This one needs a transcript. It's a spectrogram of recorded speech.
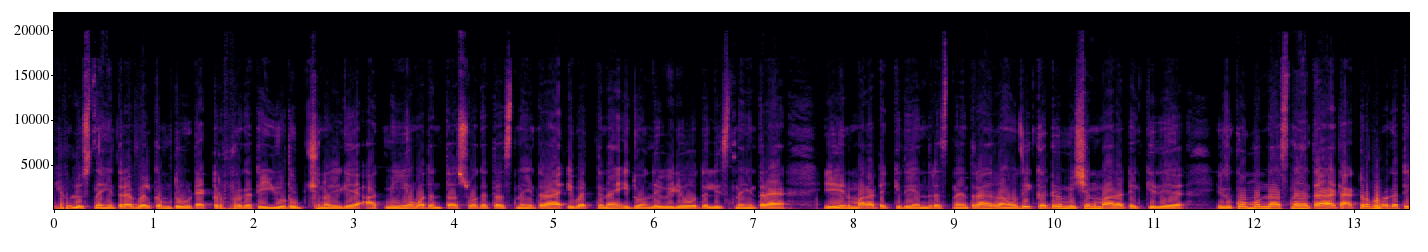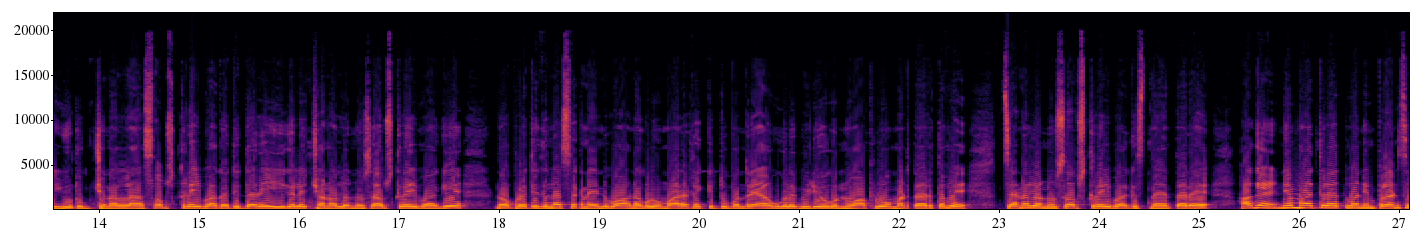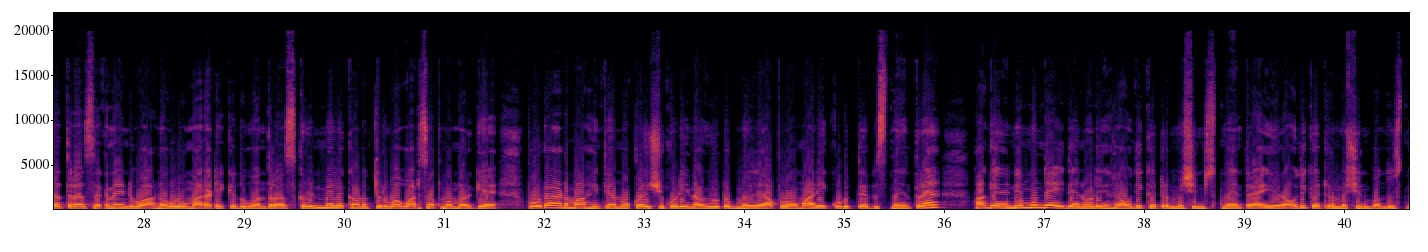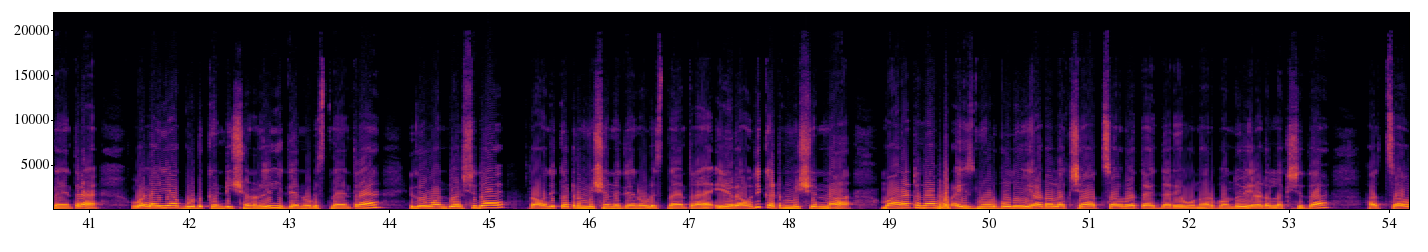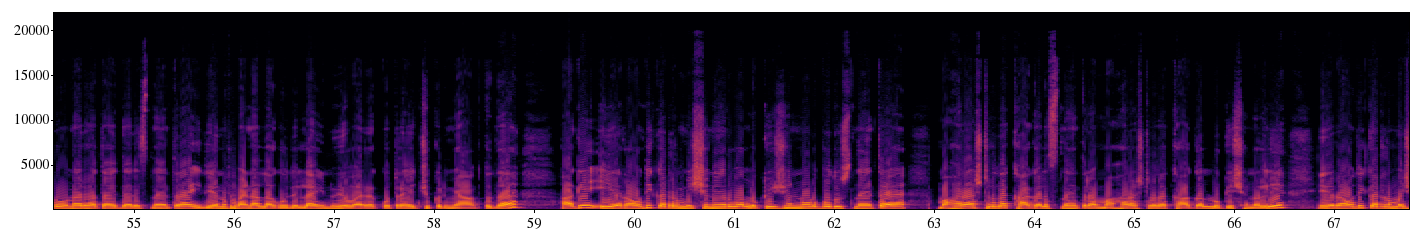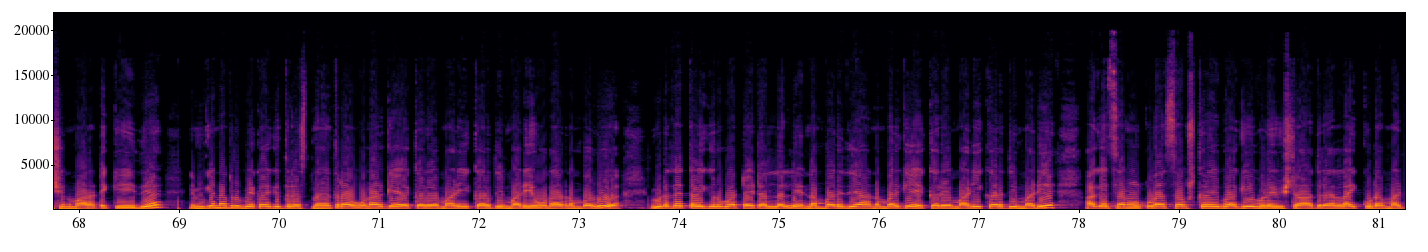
Hi hello ಸ್ನೇಹಿತರೆ welcome to tractor Pragati YouTube ಚಾನಲ್ಗೆ ಆತ್ಮೀಯವಾದಂಥ ಸ್ವಾಗತ ಸ್ನೇಹಿತರ. ಇವತ್ತಿನ ಇದೊಂದು ವಿಡಿಯೋದಲ್ಲಿ ಸ್ನೇಹಿತರೆ, ಏನು ಮಾರಾಟಕ್ಕಿದೆ ಅಂದರೆ ಸ್ನೇಹಿತರ ರೌದಿ ಕಟ್ರ್ ಮಿಷನ್ ಮಾರಾಟಕ್ಕಿದೆ. ಇದಕ್ಕೂ ಮುನ್ನ ಸ್ನೇಹಿತರ ಟ್ಯಾಕ್ಟರ್ ಪ್ರಗತಿ ಯೂಟ್ಯೂಬ್ ಚಾನಲ್ನ ಸಬ್ಸ್ಕ್ರೈಬ್ ಆಗದಿದ್ದರೆ ಈಗಲೇ ಚಾನಲನ್ನು ಸಬ್ಸ್ಕ್ರೈಬ್ ಆಗಿ ನಾವು ಪ್ರತಿದಿನ ಸೆಕೆಂಡ್ ಹ್ಯಾಂಡ್ ವಾಹನಗಳು ಮಾರಾಟಕ್ಕಿದ್ದು ಬಂದರೆ ಅವುಗಳ ವಿಡಿಯೋಗಳನ್ನು ಅಪ್ಲೋಡ್ ಮಾಡ್ತಾ ಇರ್ತವೆ. ಚಾನಲನ್ನು ಸಬ್ಸ್ಕ್ರೈಬ್ ಆಗಿ ಸ್ನೇಹಿತರೆ. ಹಾಗೆ ನಿಮ್ಮ ಹತ್ತಿರ ಅಥವಾ ನಿಮ್ಮ ಫ್ರೆಂಡ್ಸ್ ಹತ್ರ ಸೆಕೆಂಡ್ ಹ್ಯಾಂಡ್ ವಾಹನಗಳು ಮಾರಾಟಕ್ಕಿದ್ದು ಅಂದ್ರೆ ಸ್ಕ್ರೀನ್ ಮೇಲೆ ಕಾಣುತ್ತಿರುವ ವಾಟ್ಸ್ಆಪ್ ನಂಬರ್ಗೆ ಫೋಟೋ ಆ್ಯಂಡ್ ಮಾಹಿತಿಯನ್ನು ಕಳಿಸಿಕೊಡಿ. ನಾವು ಯೂಟ್ಯೂಬ್ನಲ್ಲಿ ಅಪ್ಲೋಡ್ ಮಾಡಿ ಕೊಡುತ್ತೇವೆ ಸ್ನೇಹಿತರೆ. ಹಾಗೆ ನಿಮ್ಮ ಮುಂದೆ ಇದೆ ನೋಡಿ ರೌದಿ ಕಟರ್ ಮಿಷಿನ್ ಸ್ನೇಹಿತರೆ. ಈ ರೌದಿ ಕಟರ್ ಮಿಷಿನ್ ಬಂದು ಸ್ನೇಹಿತರೆ, ಒಳ್ಳೆಯ ಗುಡ್ ಕಂಡೀಷನ್ ಅಲ್ಲಿ ಇದೆ ನೋಡಿ ಸ್ನೇಹಿತರೆ. ಇದು ಒಂದು ವರ್ಷದ ರೌದಿ ಕಟರ್ ಮಿಷನ್ ಇದೆ ನೋಡಿ ಸ್ನೇಹಿತರೆ. ಈ ರೌದಿ ಕಟರ್ನ ಮಾರಾಟದ ಪ್ರೈಸ್ ನೋಡ್ಬೋದು ಎರಡು ಲಕ್ಷ ಹತ್ತು ಸಾವಿರ ಹೇಳ್ತಾ ಇದ್ದಾರೆ. ಓನರ್ ಬಂದು ಎರಡು ಲಕ್ಷದ ಹತ್ತು ಸಾವಿರ ಓನರ್ ಹೇಳ್ತಾ ಇದ್ದಾರೆ ಸ್ನೇಹಿತರೆ. ಇದೇನು ಫೈನಲ್ ಆಗುವುದಿಲ್ಲ ಇನ್ನೂ ವ್ಯವಹಾರ ಕೂತ್ರೆ ಹೆಚ್ಚು ಕಡಿಮೆ ಆಗ್ತದೆ. ಹಾಗೆ ಈ ರೌದಿ ಕಟ್ರ್ ಮಿಷನ್ ಇರುವ ಲೊಕೇಶನ್ ನೋಡ್ಬೋದು ಸ್ನೇಹಿತರೆ. ಮಹಾರಾಷ್ಟ್ರದ ಕಾಗಲ್ ಸ್ನೇಹಿತರೆ, ಮಹಾರಾಷ್ಟ್ರದ ಕಾಗಲ್ ಲೊಕೇಶನ್ ಅಲ್ಲಿ ಈ ರೌದಿ ಕಟ್ರ್ ಮಿಷನ್ ಮಾರಾಟಕ್ಕೆ ಇದೆ. ನಿಮ್ಗೇನಾದ್ರೂ ಬೇಕಾಗಿದ್ರೆ ಸ್ನೇಹಿತರೆ ಓನರ್ಗೆ ಕರೆ ಮಾಡಿ, ಖರೀದಿ ಮಾಡಿ ಓನರ್ ನಂಬರು ವಿಡದೆ ತಳಗಿರುವ ಟೈಟಲ್ ಅಲ್ಲಿ ನಂಬರ್ ಇದೆ. ಆ ನಂಬರ್ಗೆ ಕರೆ ಮಾಡಿ, ಖರೀದಿ ಮಾಡಿ. ಹಾಗೆ ಚಾನಲ್ ಕೂಡ ಸಬ್ಸ್ಕ್ರೈಬ್ ಆಗಿ, ವಿಡಿಯೋ ಇಷ್ಟ ಆದ್ರೆ ಲೈಕ್ ಕೂಡ ಮಾಡಿ.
